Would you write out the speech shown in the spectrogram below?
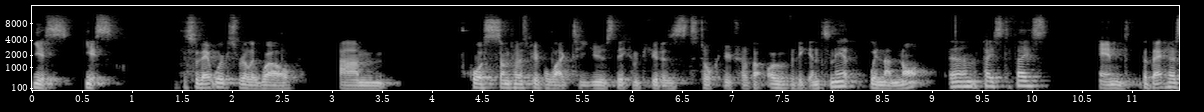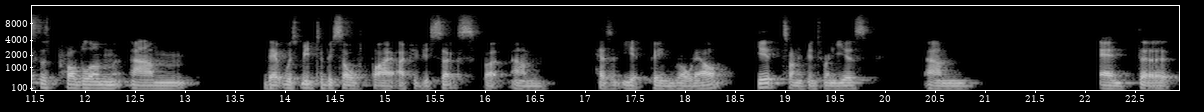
Yes, yes. So that works really well. Um, of course, sometimes people like to use their computers to talk to each other over the internet when they're not face to face. And but that has this problem um, that was meant to be solved by IPv6, but um, hasn't yet been rolled out yet. It's only been 20 years. Um, and the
